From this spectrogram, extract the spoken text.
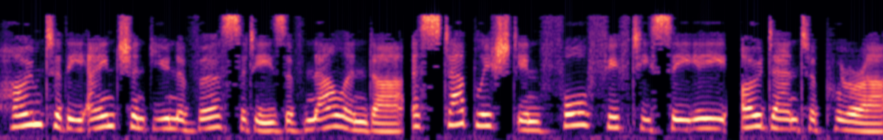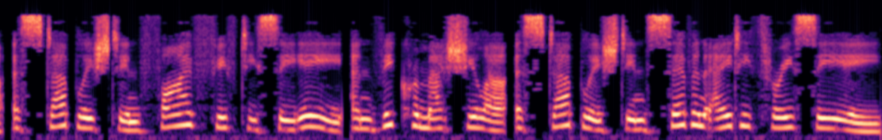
home to the ancient universities of Nalanda established in 450 CE, Odantapura established in 550 CE and Vikramashila established in 783 CE.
